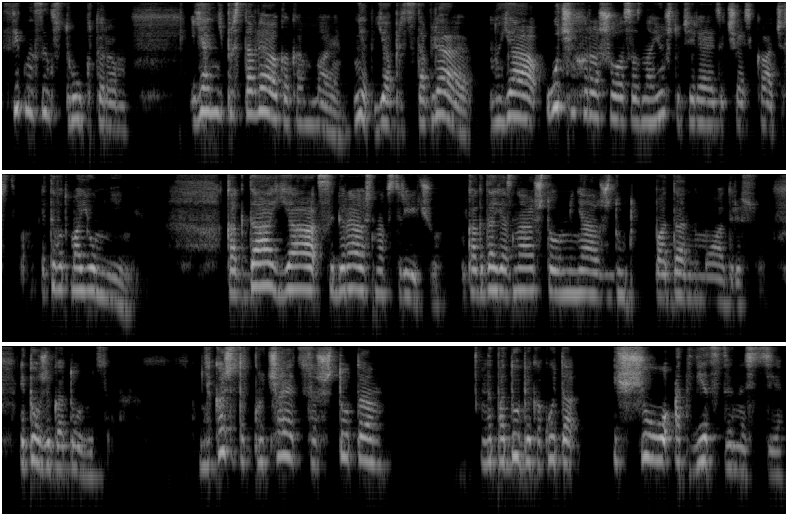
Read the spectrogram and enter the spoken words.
фитнес-инструктором, я не представляю, как онлайн. Нет, я представляю, но я очень хорошо осознаю, что теряется часть качества. Это вот мое мнение. Когда я собираюсь на встречу, когда я знаю, что меня ждут по данному адресу и тоже готовятся, мне кажется, включается что-то наподобие какой-то еще ответственности,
